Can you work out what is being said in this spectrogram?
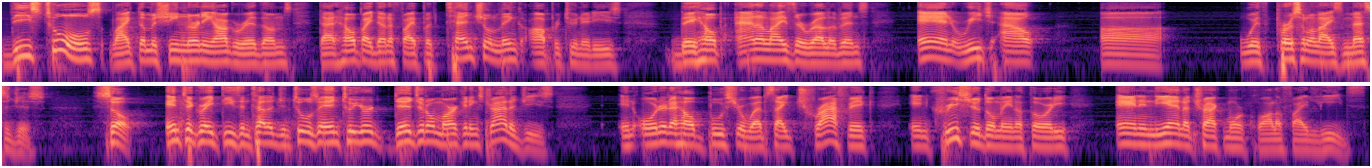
these tools like the machine learning algorithms that help identify potential link opportunities they help analyze their relevance and reach out uh, with personalized messages so Integrate these intelligent tools into your digital marketing strategies in order to help boost your website traffic, increase your domain authority, and in the end, attract more qualified leads.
